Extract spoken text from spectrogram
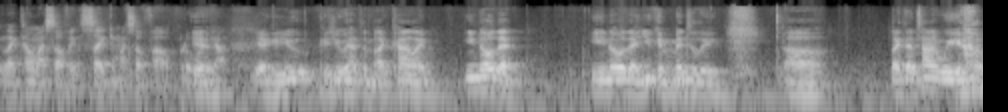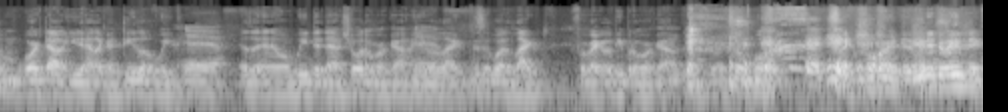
like telling myself and psyching myself out for the yeah, workout. yeah, because you because you have to like kind of like you know that you know that you can mentally. uh like that time we um, worked out, you had like a deload week. Yeah, yeah. And then when we did that shoulder workout, you Yeah. were like, "This is what it's like for regular people to work out." It's like so boring. it's like boring. We didn't do anything.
